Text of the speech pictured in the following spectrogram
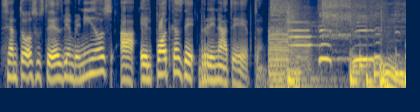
Sean todos ustedes bienvenidos a el podcast de Renate Epton. Mm.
